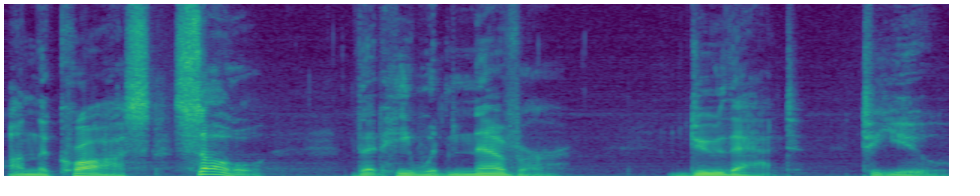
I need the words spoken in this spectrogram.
on the cross so that he would never do that to you.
